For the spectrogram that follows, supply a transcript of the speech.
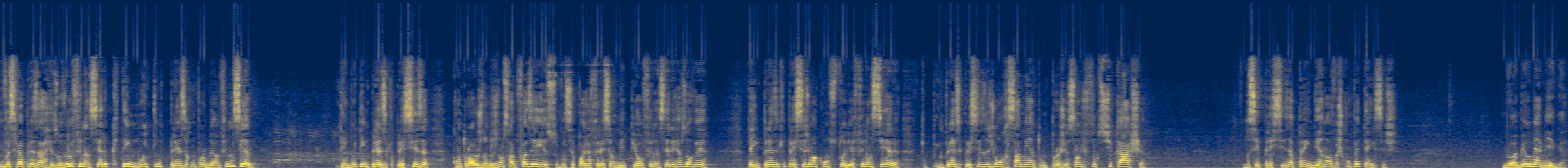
e você vai precisar resolver o financeiro porque tem muita empresa com problema financeiro. Tem muita empresa que precisa controlar os números não sabe fazer isso. Você pode oferecer um BPO financeiro e resolver. Tem empresa que precisa de uma consultoria financeira, empresa que precisa de um orçamento, uma projeção de fluxo de caixa. Você precisa aprender novas competências. Meu amigo, minha amiga,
